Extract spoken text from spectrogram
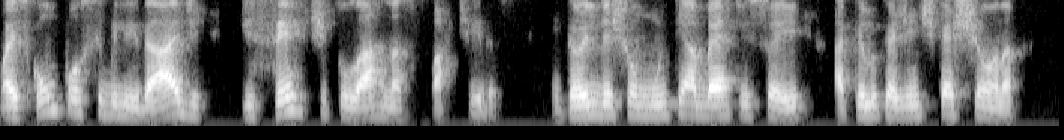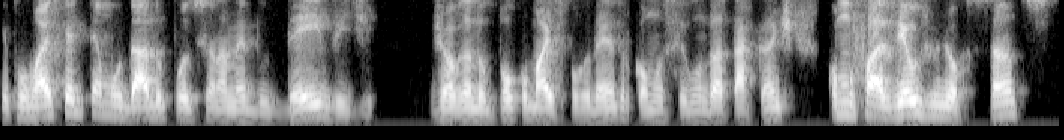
mas com possibilidade de ser titular nas partidas. Então ele deixou muito em aberto isso aí, aquilo que a gente questiona. E por mais que ele tenha mudado o posicionamento do David, jogando um pouco mais por dentro como segundo atacante, como fazia o Júnior Santos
